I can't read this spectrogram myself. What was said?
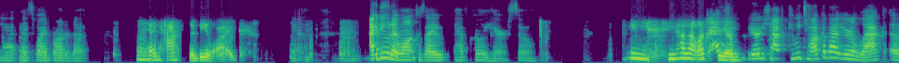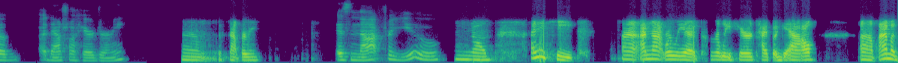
that. That's why I brought it up. It has to be like, yeah. I do what I want because I have curly hair. So, I mean, you have that luxury. I'm very shocked. Can we talk about your lack of a natural hair journey? Um, it's not for me. It's not for you. No, I need heat. I, I'm not really a curly hair type of gal. Um, I'm a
